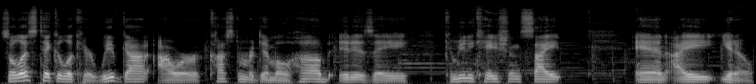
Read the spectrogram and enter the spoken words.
So let's take a look here. We've got our customer demo hub. It is a communication site and I, you know,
